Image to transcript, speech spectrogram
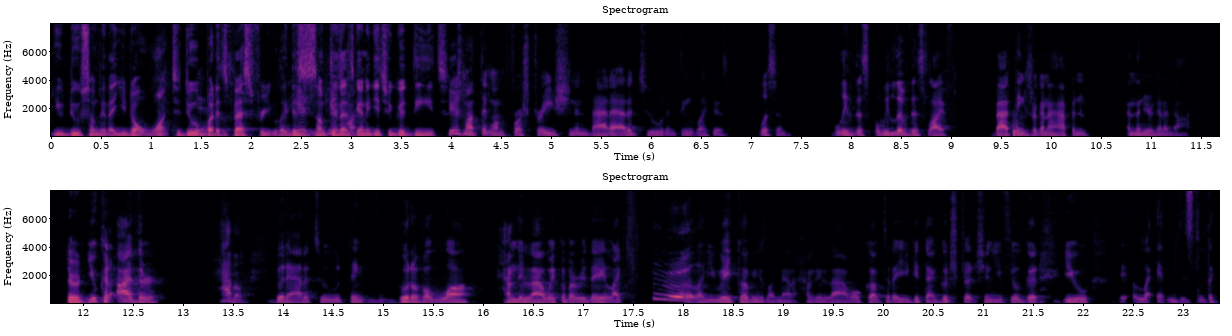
you do something that you don't want to do, Yeah, but so- it's best for you. Like this here- is something that's my- gonna get you good deeds. here's my thing on frustration and bad attitude and things like this. Listen, believe this. We live this life. Bad things are gonna happen, and then you're gonna die. dude. You could either have a good attitude, think good of Allah. Alhamdulillah, wake up every day like, "Ugh," like you wake up and you're like, man, Alhamdulillah, I woke up today. You get that good stretch and you feel good. You eh, like, it's like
